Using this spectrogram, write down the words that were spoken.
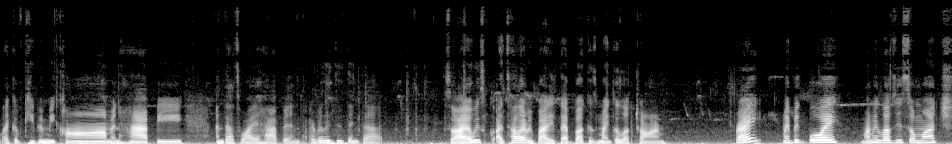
like of keeping me calm and happy. And that's why it happened. I really do think that. So I always, I tell everybody that Buck is my good luck charm. Right? My big boy. Mommy loves you so much.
